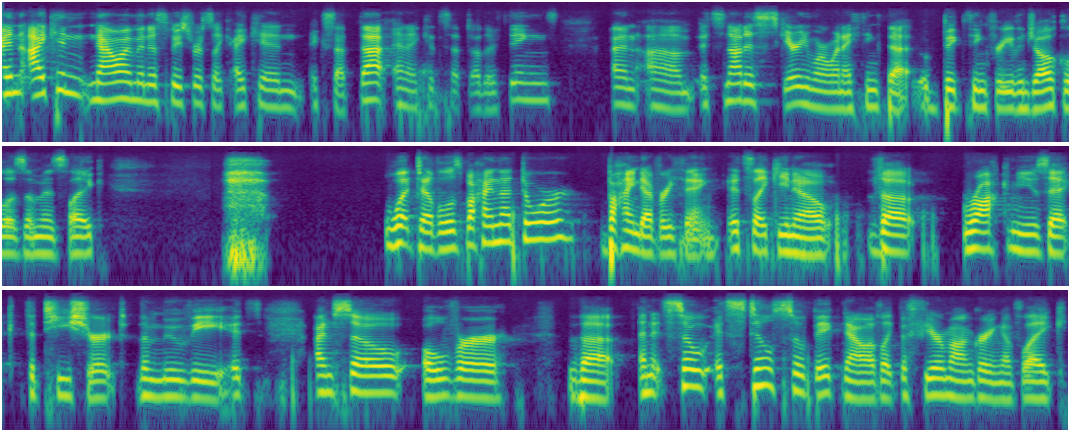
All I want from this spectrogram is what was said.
and I can now I'm in a space where it's like I can accept that and I can accept other things. And um, it's not as scary anymore when I think that a big thing for evangelicalism is like what devil is behind that door? Behind everything. It's like, you know, the rock music, the t-shirt, the movie. It's I'm so over the and it's so it's still so big now of like the fear mongering of like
